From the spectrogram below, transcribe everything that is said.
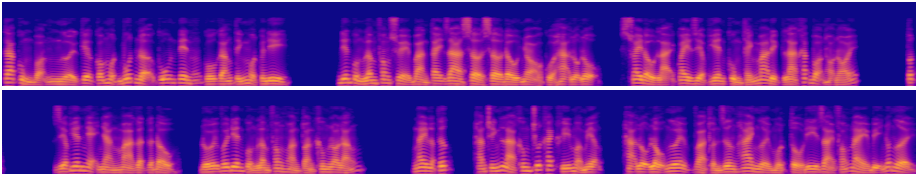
ta cùng bọn người kia có một bút nợ cũ nên cố gắng tính một quên đi. Điên cuồng lâm phong xuề bàn tay ra sờ sờ đầu nhỏ của hạ lộ lộ, xoay đầu lại quay diệp hiên cùng thánh ma địch là khắc bọn họ nói. Tốt. diệp hiên nhẹ nhàng mà gật gật đầu, đối với điên cuồng lâm phong hoàn toàn không lo lắng. Ngay lập tức, hắn chính là không chút khách khí mở miệng, hạ lộ lộ, ngươi và thuần dương hai người một tổ đi giải phóng này bị nhốt người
